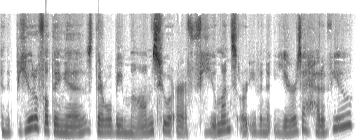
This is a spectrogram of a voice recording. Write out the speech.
And the beautiful thing is, there will be moms who are a few months or even years ahead of you,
